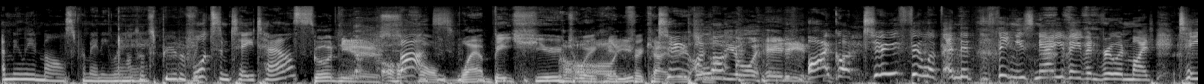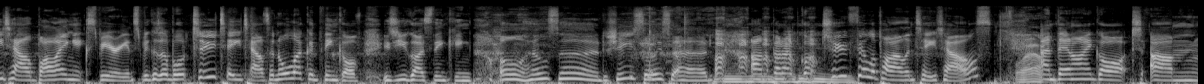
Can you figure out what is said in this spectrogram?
a million miles from anywhere. Oh, that's beautiful. Bought some tea towels. Good news. But Oh, wow, big, huge Oh, weekend you- for Kate. Two, Ritchie. I got, your head in. I got two Phillip, and the thing is, now you've even ruined my tea towel buying experience because I bought two tea towels, and all I could think of is you guys thinking, "Oh, how sad! She's so sad." um, but I've got two Phillip Island tea towels, Wow. and then I got um,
